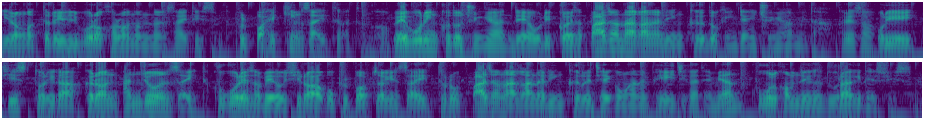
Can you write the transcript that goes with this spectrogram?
이런 것들을 일부러 걸어놓는 사이트 있습니다. 불법 해킹 사이트 같은 거. 외부 링크도 중요한데 우리 거에서 빠져나가는 링크도 굉장히 중요합니다. 그래서 우리 티스토리가 그런 안 좋은 사이트, 구글에서 매우 싫어하고 불법적인 사이트로 빠져나가는 링크를 제공하는 페이지가 되면 구글 검색에서 누락이 될 수 있습니다.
